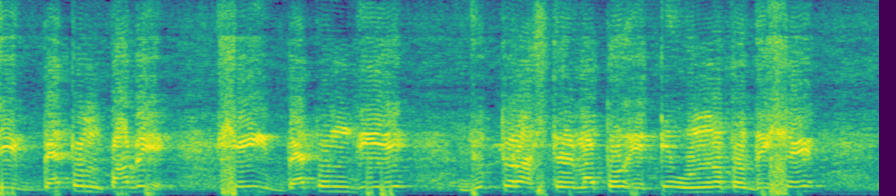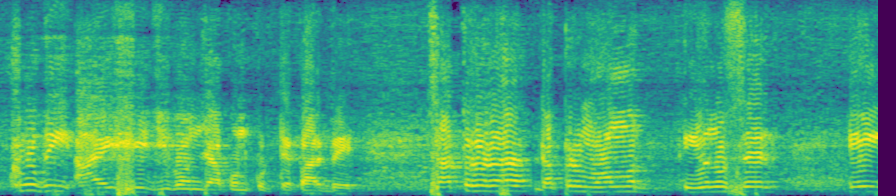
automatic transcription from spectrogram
যে বেতন পাবে, সেই বেতন দিয়ে যুক্তরাষ্ট্রের মতো একটি উন্নত দেশে খুবই আয়েসি জীবন যাপন করতে পারবে। ছাত্ররা ডক্টর মোহাম্মদ ইউনুসের এই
